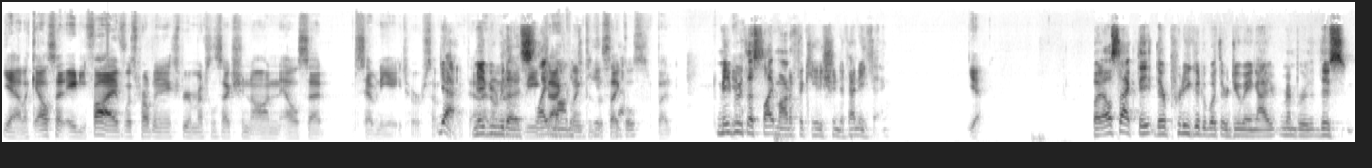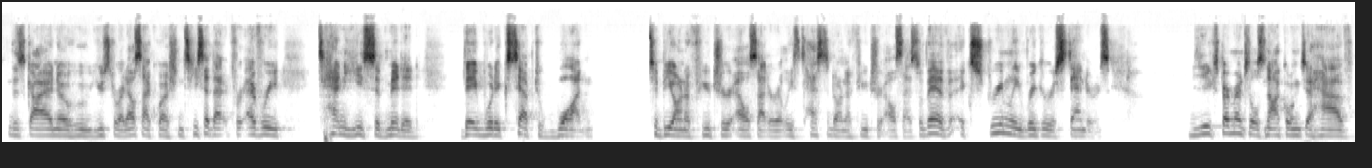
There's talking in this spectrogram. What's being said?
Yeah, like LSAT 85 was probably an experimental section on LSAT 78 or something yeah, like maybe with a slight exact link to the cycles, yeah. but maybe yeah. with a slight modification, if anything. Yeah. But LSAC, they, they're pretty good at what they're doing. I remember this this guy I know who used to write LSAC questions. He said that for every 10 he submitted, they would accept one to be on a future LSAT or at least tested on a future LSAT. So they have extremely rigorous standards. The experimental is not going to have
